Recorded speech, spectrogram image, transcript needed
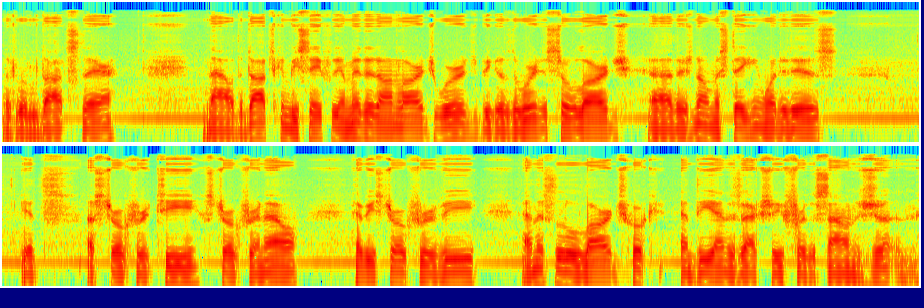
with little dots there. Now the dots can be safely omitted on large words because the word is so large uh, there's no mistaking what it is. It's a stroke for a T, stroke for an L, heavy stroke for a V, and this little large hook at the end is actually for the sound jeune,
